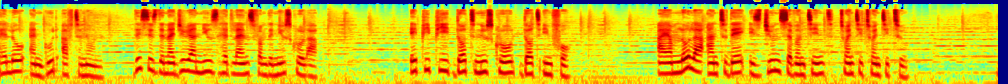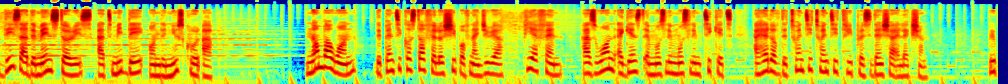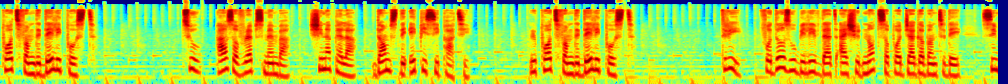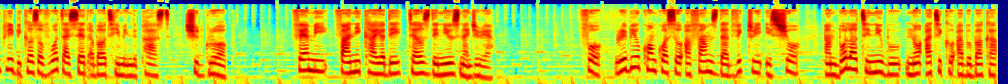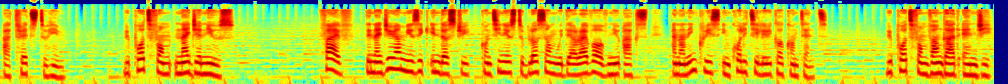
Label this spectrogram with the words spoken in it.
Hello and good afternoon. This is the Nigeria news headlines from the Newscroll app. app.newscroll.info. I am Lola and today is June 17th, 2022. These are the main stories at midday on the Newscroll app. Number 1, the Pentecostal Fellowship of Nigeria, PFN, has won against a Muslim Muslim ticket ahead of the 2023 presidential election. Reports from the Daily Post. 2. House of Reps member, Shina Peller, dumps the APC party. Reports from the Daily Post. 3. For those who believe that I should not support Jagaban today, simply because of what I said about him in the past, should grow up. Femi Fani Kayode tells the News Nigeria. 4. Rabiu Kwankwaso affirms that victory is sure and Bola Tinubu nor Atiku Abubakar are threats to him. Report from Naija News. 5. The Nigerian music industry continues to blossom with the arrival of new acts and an increase in quality lyrical content. Report from Vanguard NG.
